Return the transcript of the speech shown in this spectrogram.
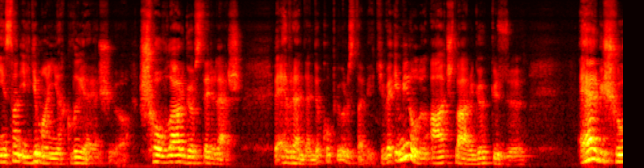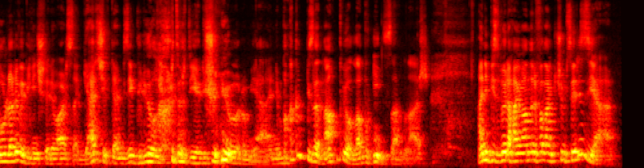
İnsan ilgi manyaklığıyla yaşıyor. Şovlar, gösteriler. Ve evrenden de kopuyoruz tabii ki. Ve emin olun ağaçlar, gökyüzü, eğer bir şuurları ve bilinçleri varsa gerçekten bize gülüyorlardır diye düşünüyorum yani. Bakıp bize ne yapıyorlar bu insanlar. Hani biz böyle hayvanları falan küçümseriz ya.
